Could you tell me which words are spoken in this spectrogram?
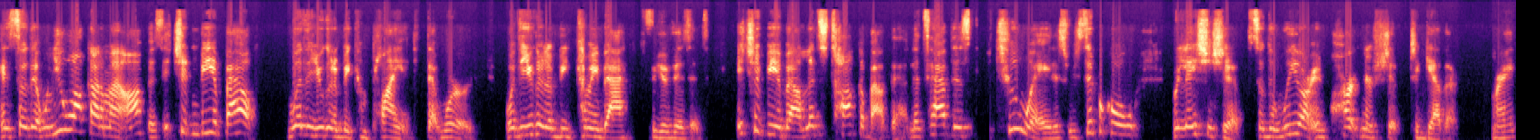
And so that when you walk out of my office, it shouldn't be about whether you're going to be compliant, that word, whether you're going to be coming back for your visits. It should be about let's talk about that. Let's have this two way, this reciprocal relationship so that we are in partnership together, right?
